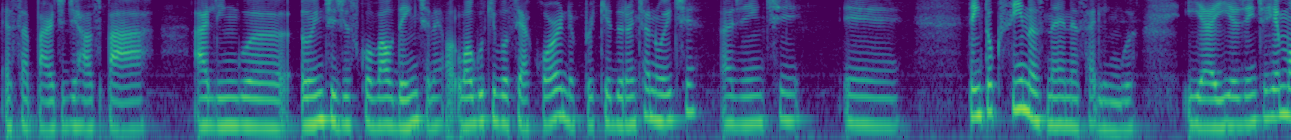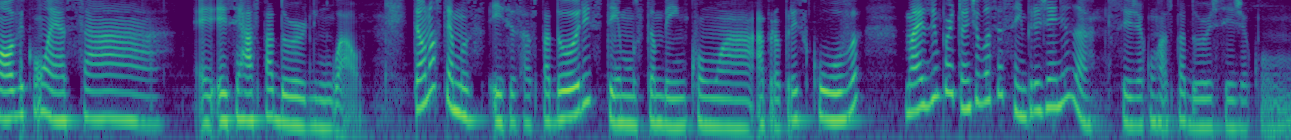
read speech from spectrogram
essa parte de raspar a língua antes de escovar o dente, né? Logo que você acorda, porque durante a noite a gente é, tem toxinas, né? Nessa língua. E aí a gente remove com essa é, esse raspador lingual. Então, nós temos esses raspadores, temos também com a, a própria escova, mas o importante é você sempre higienizar, seja com raspador, seja com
